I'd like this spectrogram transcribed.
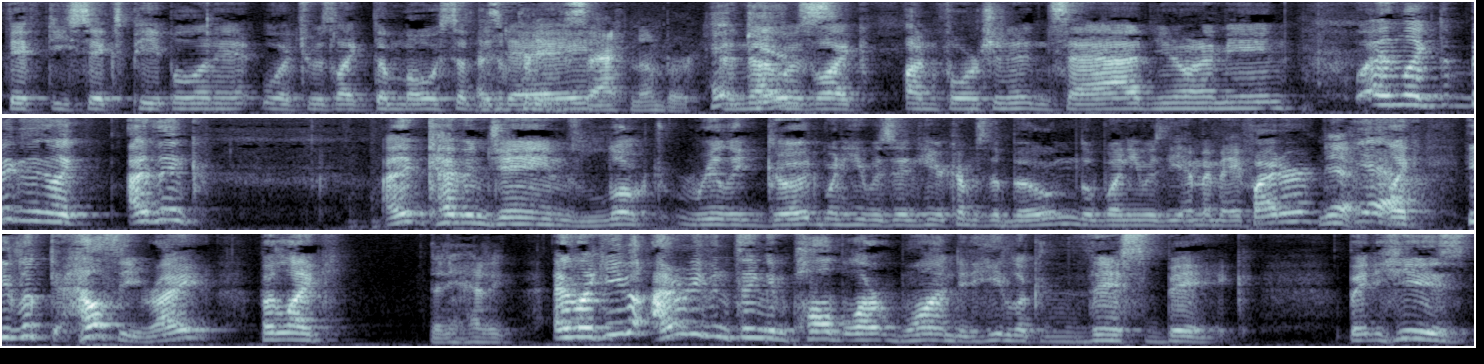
56 people in it, which was like the most of the That's a day. pretty exact number. Hey, and that kids. was like unfortunate and sad. You know what I mean? And like the big thing, like I think, I think Kevin James looked really good when he was in Here Comes the Boom, the when he was the MMA fighter. Yeah. Yeah. like he looked healthy, right? But like, Then he had to. and like even I don't even think in Paul Blart one did he look this big, but he is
